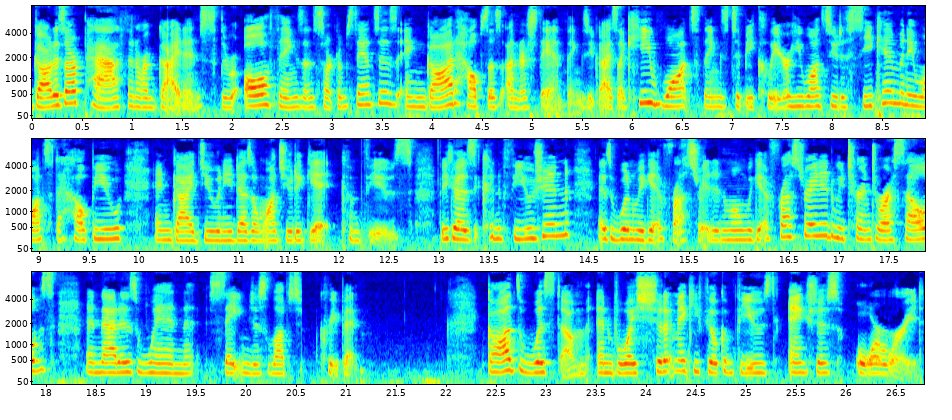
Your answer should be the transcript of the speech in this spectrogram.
God is our path and our guidance through all things and circumstances, and God helps us understand things, you guys. Like, He wants things to be clear. He wants you to seek Him and He wants to help you and guide you, and He doesn't want you to get confused. Because confusion is when we get frustrated, and when we get frustrated, we turn to ourselves, and that is when Satan just loves to creep in. God's wisdom and voice shouldn't make you feel confused, anxious, or worried.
